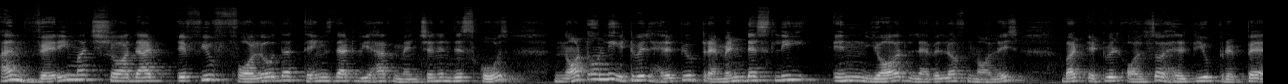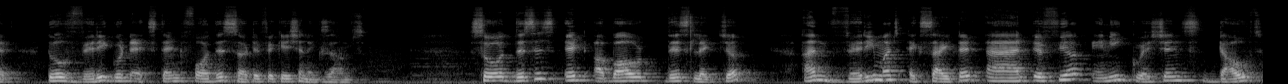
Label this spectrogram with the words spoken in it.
I'm very much sure that if you follow the things that we have mentioned in this course, not only it will help you tremendously in your level of knowledge, but it will also help you prepare to a very good extent for this certification exams. So this is it about this lecture. I'm very much excited and if you have any questions, doubts,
